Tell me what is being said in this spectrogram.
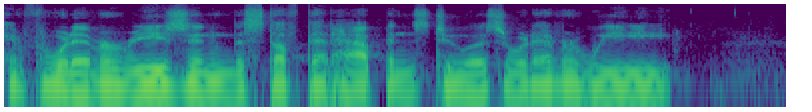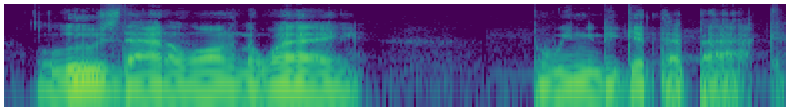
And for whatever reason, the stuff that happens to us or whatever, we lose that along the way, but we need to get that back.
